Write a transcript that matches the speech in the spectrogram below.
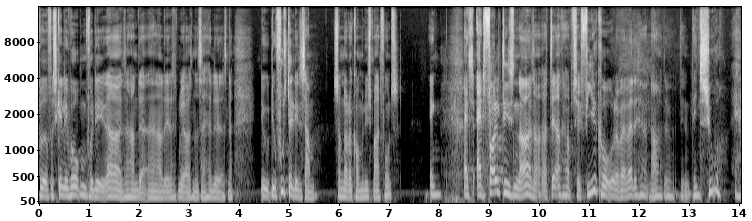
du ved, forskellige våben, fordi, Nå, så ham der, han har det, så bliver jeg også nødt til at have det, og sådan noget. Det er, jo, det er jo fuldstændig det samme, som når der kommer nye smartphones. Ikke? At, at folk, de er sådan, Nå, så- den er op til 4K, eller hvad, hvad er det her? Nå, det, det, det er en 7'er. Ja.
